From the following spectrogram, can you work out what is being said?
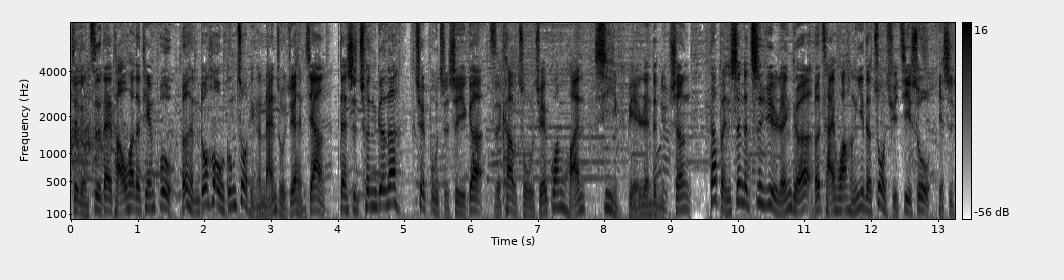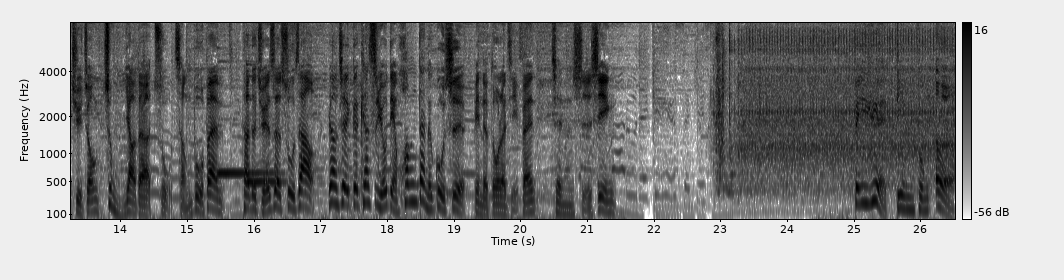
这种自带桃花的天赋和很多后宫作品的男主角很像，但是春哥呢，却不只是一个只靠主角光环吸引别人的女生。他本身的治愈人格和才华横溢的作曲技术，也是剧中重要的组成部分。他的角色塑造，让这个看似有点荒诞的故事，变得多了几分真实性。飞跃巅峰二，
